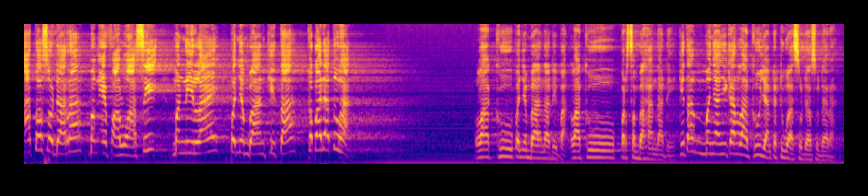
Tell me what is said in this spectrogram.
Atau saudara mengevaluasi, menilai penyembahan kita kepada Tuhan? Lagu penyembahan tadi Pak, lagu persembahan tadi. Kita menyanyikan lagu yang kedua saudara-saudara.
